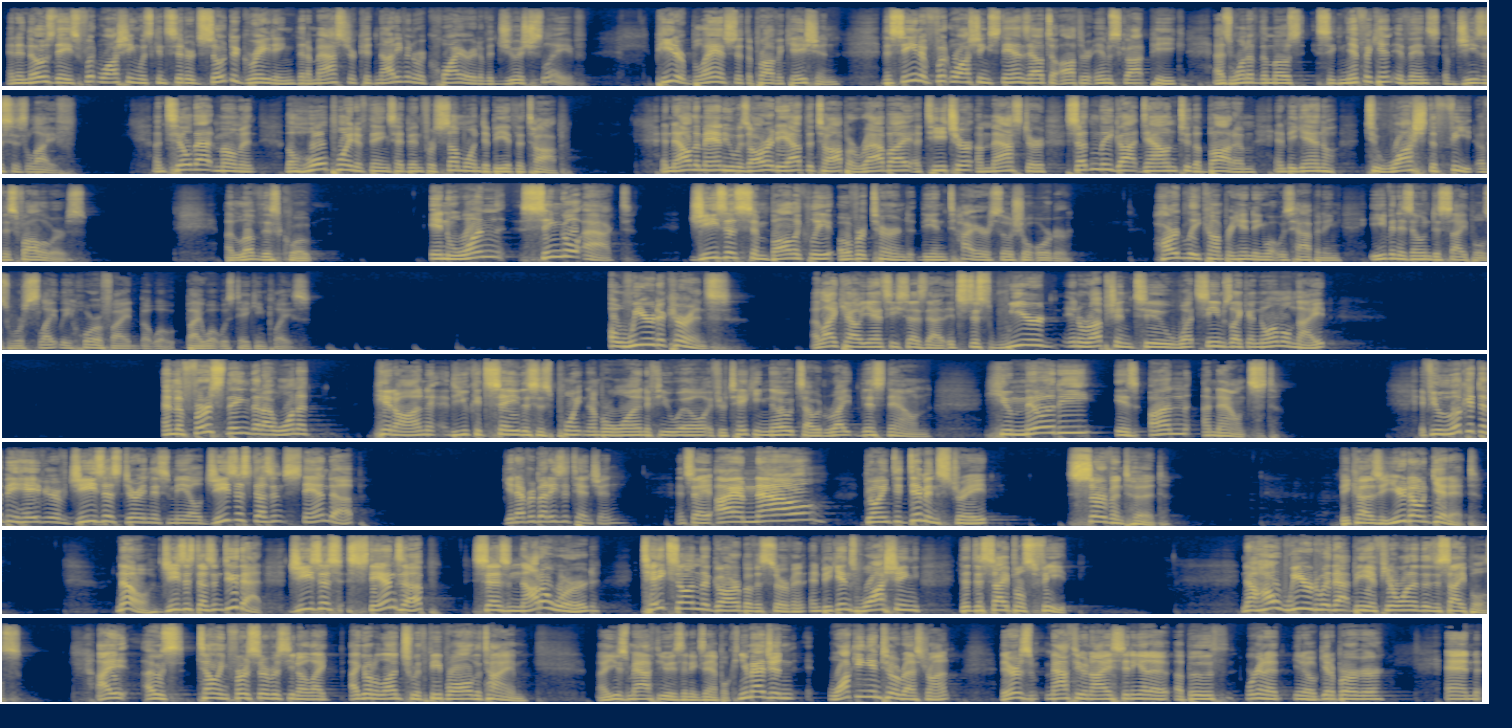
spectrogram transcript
And in those days, foot washing was considered so degrading that a master could not even require it of a Jewish slave. Peter blanched at the provocation. The scene of foot washing stands out to author M. Scott Peck as one of the most significant events of Jesus' life. Until that moment, the whole point of things had been for someone to be at the top. And now the man who was already at the top, a rabbi, a teacher, a master, suddenly got down to the bottom and began to wash the feet of his followers. I love this quote. In one single act, Jesus symbolically overturned the entire social order. Hardly comprehending what was happening, even his own disciples were slightly horrified by what was taking place. A weird occurrence. I like how Yancey says that. It's just weird interruption to what seems like a normal night. And the first thing that I want to hit on, you could say this is point number one, if you will. If you're taking notes, I would write this down. Humility is unannounced. If you look at the behavior of Jesus during this meal, Jesus doesn't stand up, get everybody's attention, and say, I am now going to demonstrate servanthood because you don't get it. No, Jesus doesn't do that. Jesus stands up, says not a word, takes on the garb of a servant, and begins washing the disciples' feet. Now, how weird would that be if you're one of the disciples? I, I was telling first service, you know, like I go to lunch with people all the time. I use Matthew as an example. Can you imagine walking into a restaurant? There's Matthew and I sitting at a, a booth. We're going to, you know, get a burger. And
